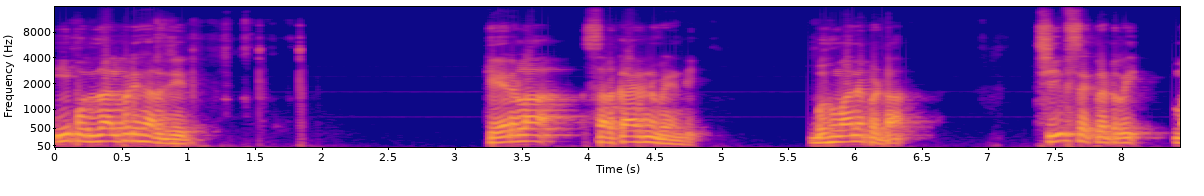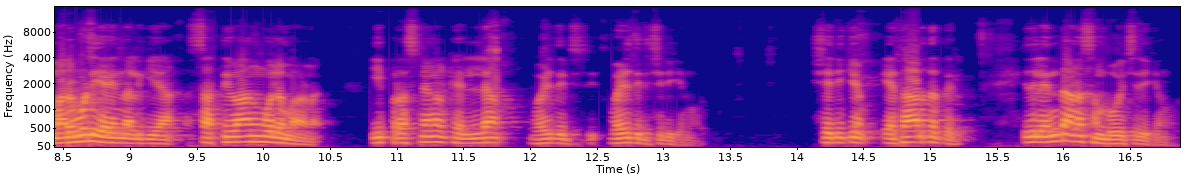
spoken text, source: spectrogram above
ഈ പൊതുതാൽപര്യ ഹർജിയിൽ കേരള സർക്കാരിനു വേണ്ടി ബഹുമാനപ്പെട്ട ചീഫ് സെക്രട്ടറി മറുപടിയായി നൽകിയ സത്യവാങ്മൂലമാണ് ഈ പ്രശ്നങ്ങൾക്കെല്ലാം വഴിതിരിച്ച് വഴിതിരിച്ചിരിക്കുന്നത്. ശരിക്കും യഥാർത്ഥത്തിൽ ഇതിൽ എന്താണ് സംഭവിച്ചിരിക്കുന്നത്?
